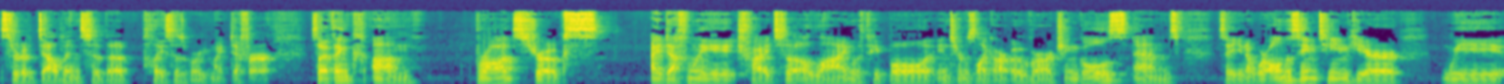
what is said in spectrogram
sort of delve into the places where you might differ so i think um, broad strokes i definitely try to align with people in terms of like our overarching goals and say you know we're all on the same team here we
